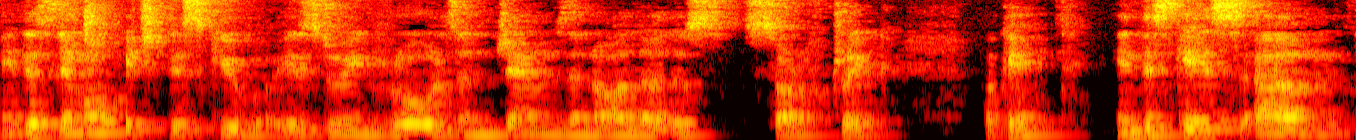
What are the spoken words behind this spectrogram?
In this demo, which this cube is doing rolls and gems and all the other sort of trick. Okay. In this case, um,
